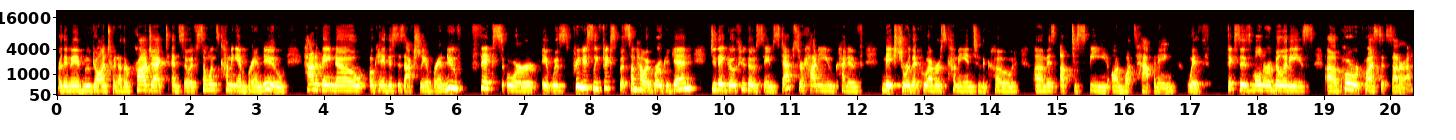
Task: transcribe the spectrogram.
or they may have moved on to another project. And so if someone's coming in brand new, how do they know, okay, this is actually a brand new fix, or it was previously fixed, but somehow it broke again? Do they go through those same steps, or how do you kind of make sure that whoever's coming into the code um, is up to speed on what's happening with fixes, vulnerabilities, uh, pull requests, et cetera?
